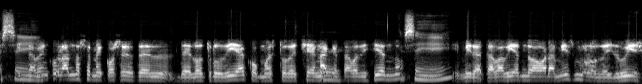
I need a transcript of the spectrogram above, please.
Sí. y estaban colándoseme cosas del, del otro día, como esto de Chena que estaba diciendo, y Sí, mira, estaba viendo ahora mismo lo de Luis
